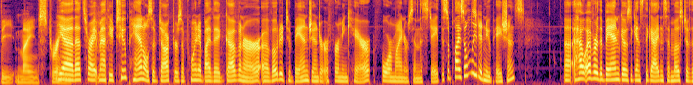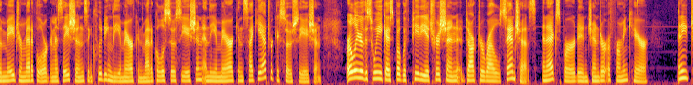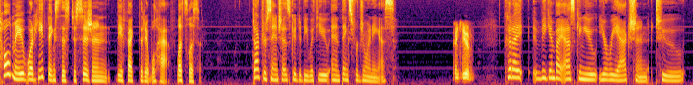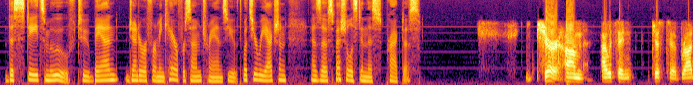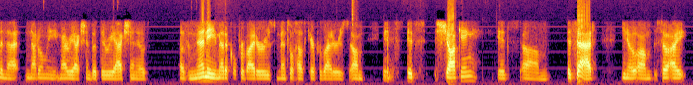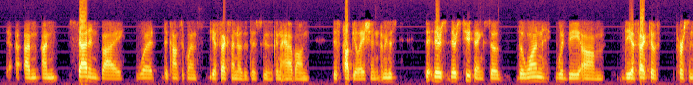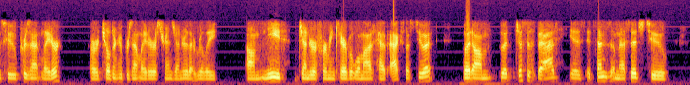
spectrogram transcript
the mainstream. Yeah, that's right, Matthew. Two panels of doctors appointed by the governor uh, voted to ban gender affirming care for minors in the state. This applies only to new patients. Uh, however, the ban goes against the guidance of most of the major medical organizations, including the American Medical Association and the American Psychiatric Association. Earlier this week, I spoke with pediatrician Dr. Raul Sanchez, an expert in gender affirming care and he told me what he thinks this decision, the effect that it will have. Let's listen. Dr. Sanchez, good to be with you, and thanks for joining us. Thank you. Could I begin by asking you your reaction to the state's move to ban gender affirming care for some trans youth? What's your reaction as a specialist in this practice? Sure. Um, I would say just to broaden that, not only my reaction, but the reaction of of many medical providers, mental health care providers. Um, it's it's shocking. It's um, it's sad, you know. Um, so I I'm I'm saddened by what the consequence, the effects I know that this is going to have on this population. I mean, this there's there's two things. So the one would be um, the effect of persons who present later or children who present later as transgender that really um, need gender affirming care but will not have access to it. But um, but just as bad is it sends a message to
